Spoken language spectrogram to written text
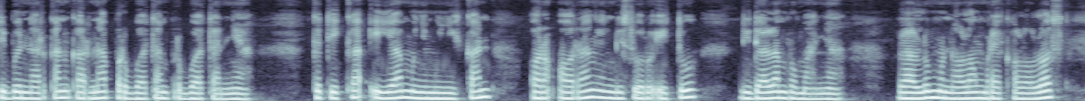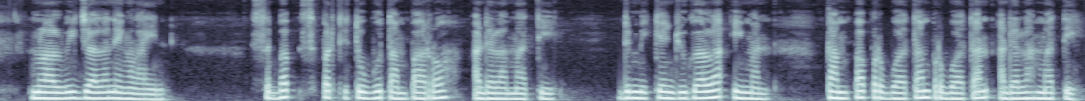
dibenarkan karena perbuatan-perbuatannya ketika ia menyembunyikan orang-orang yang disuruh itu di dalam rumahnya, lalu menolong mereka lolos melalui jalan yang lain. Sebab seperti tubuh tanpa roh adalah mati. Demikian jugalah iman tanpa perbuatan-perbuatan adalah mati.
